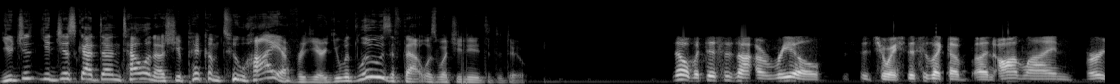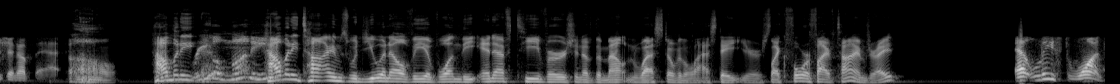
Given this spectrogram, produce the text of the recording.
You just you just got done telling us you pick them too high every year. You would lose if that was what you needed to do. No, but this is not a real situation. This is like a an online version of that. Oh, how many Real money. How many times would UNLV have won the NFT version of the Mountain West over the last eight years? Like four or five times, right? At least once.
